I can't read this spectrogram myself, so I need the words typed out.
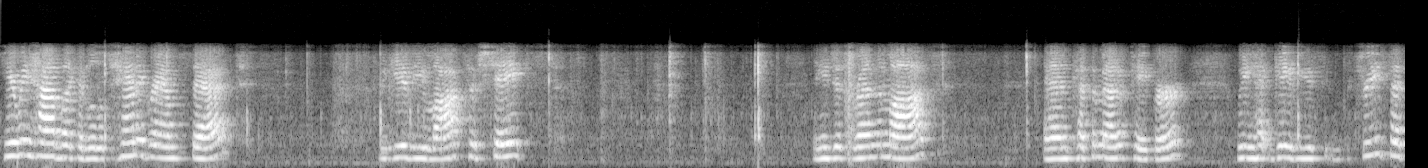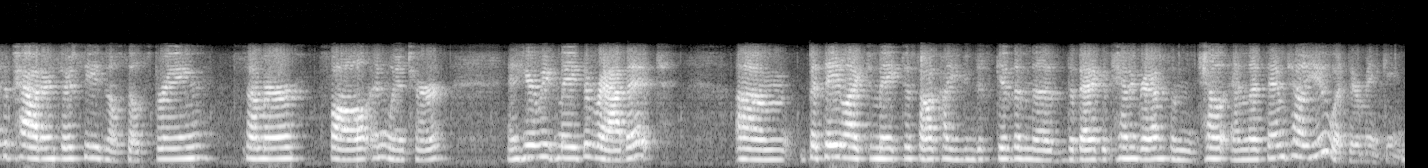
Here we have like a little tanagram set. We give you lots of shapes you just run them off and cut them out of paper. We gave you three sets of patterns. They're seasonal, so spring, summer, fall, and winter. And here we've made the rabbit. Um, but they like to make just all kind. You can just give them the the bag of tanagrams and tell and let them tell you what they're making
